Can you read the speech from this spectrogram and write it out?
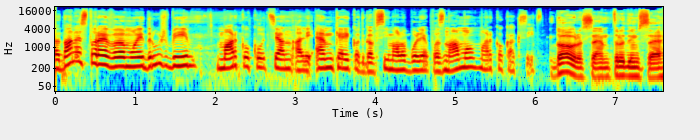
Danes torej v moji družbi Marko Kocjan ali MK, kot ga vsi malo bolje poznamo. Marko, kak si? Dobro sem, trudim se.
